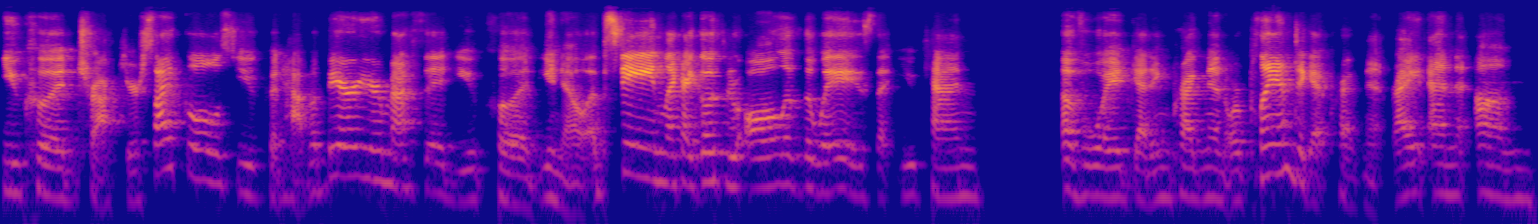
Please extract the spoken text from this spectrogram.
you could track your cycles, you could have a barrier method, you could, you know, abstain. Like I go through all of the ways that you can avoid getting pregnant or plan to get pregnant, right? And um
